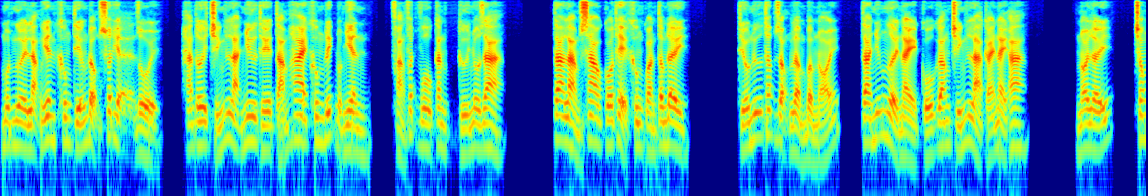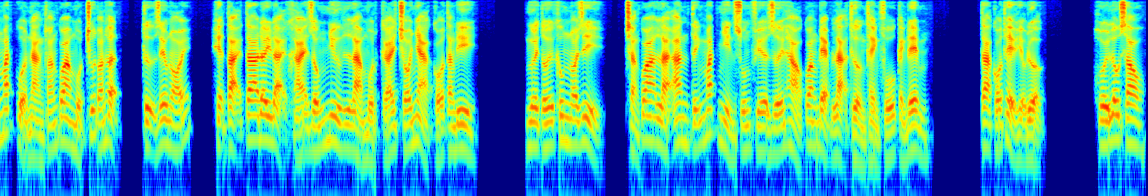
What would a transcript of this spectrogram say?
một người lặng yên không tiếng động xuất hiện rồi, hắn tới chính là như thế tám hai không đích đột nhiên, phảng phất vô căn cứ nhô ra. Ta làm sao có thể không quan tâm đây? Thiếu nữ thấp giọng lẩm bẩm nói, ta những người này cố gắng chính là cái này a. Nói lấy, trong mắt của nàng thoáng qua một chút oán hận, tự rêu nói, hiện tại ta đây đại khái giống như là một cái chó nhà có tăng đi. Người tới không nói gì, chẳng qua là an tính mắt nhìn xuống phía dưới hào quang đẹp lạ thường thành phố cảnh đêm ta có thể hiểu được. Hồi lâu sau,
